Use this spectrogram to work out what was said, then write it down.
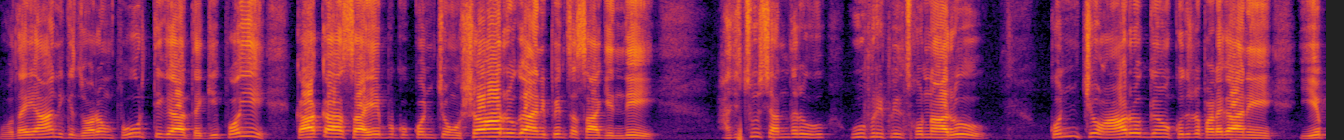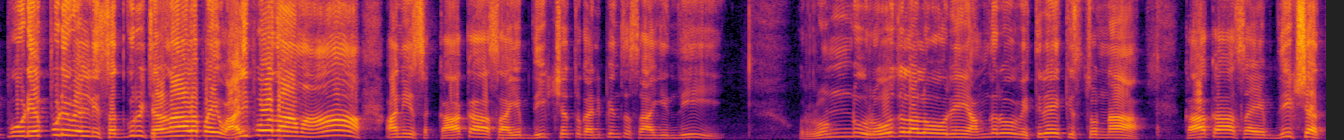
ఉదయానికి జ్వరం పూర్తిగా తగ్గిపోయి కాకా సాహెబ్కు కొంచెం హుషారుగా అనిపించసాగింది. అది చూసి అందరూ ఊపిరి పీల్చుకున్నారు. కొంచెం ఆరోగ్యం కుదుట పడగానే ఎప్పుడెప్పుడు వెళ్ళి సద్గురు చరణాలపై వాలిపోదామా అని కాకా సాహెబ్ దీక్షత్తుకు అనిపించసాగింది. రెండు రోజులలోనే అందరూ వ్యతిరేకిస్తున్నా కాకాసాహెబ్ దీక్షత్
